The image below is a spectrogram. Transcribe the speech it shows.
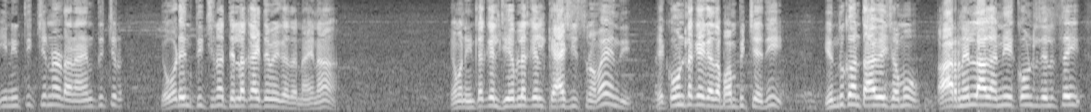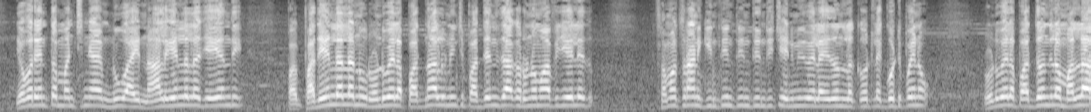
ఈయన ఇంత ఇచ్చినాడు? ఆయన ఎంత ఇచ్చిర్రు? ఎవడు ఇచ్చినా తెల్లకాయితమే కదా నాయనా. ఏమన్నా ఇంట్లోకి వెళ్ళి జేబులోకి వెళ్ళి క్యాష్ ఇస్తున్నామా ఏంది? అకౌంట్లకే కదా పంపించేది. ఎందుకంత ఆవేశము? ఆరు నెలలాగా అన్ని అకౌంట్లు తెలుస్తాయి. ఎవరెంత మంచి న్యాయం? నువ్వు ఐదు నాలుగేళ్ళలో చేయండి. పదేళ్ళలో నువ్వు రెండు వేల పద్నాలుగు నుంచి పద్దెనిమిది దాకా రుణమాఫీ చేయలేదు. సంవత్సరానికి ఇంత ఇంత ఇంత ఇచ్చి ఎనిమిది వేల ఐదు వందల కోట్లకి కొట్టిపోయినావు. రెండు వేల పద్దెనిమిదిలో మళ్ళా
